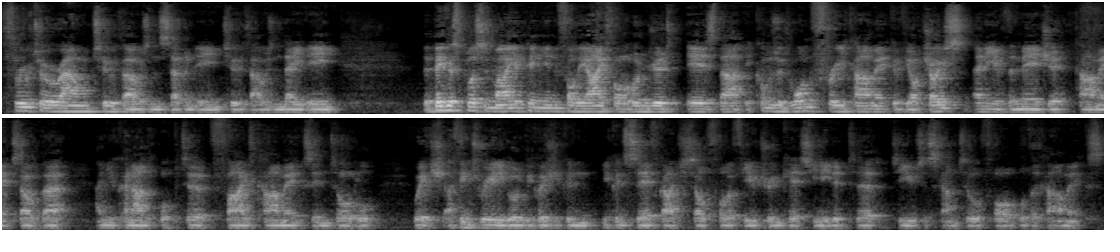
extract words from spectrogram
through to around 2017, 2018. The biggest plus in my opinion for the i400 is that it comes with one free car make of your choice, any of the major car makes out there, and you can add up to five car makes in total which I think is really good because you can you can safeguard yourself for the future in case you needed to, to use a scan tool for other car makes.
